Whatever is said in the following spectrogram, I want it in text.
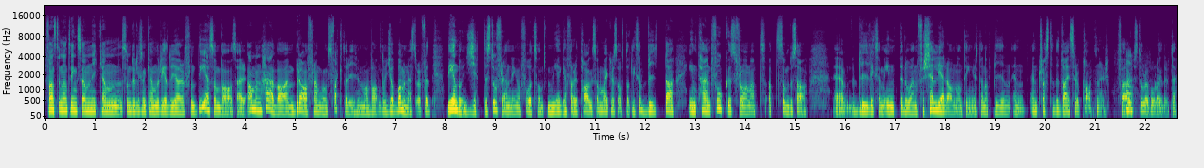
Fanns det någonting som, ni kan, som du liksom kan redogöra från det som var så här, ja men här var en bra framgångsfaktor i hur man valde att jobba med nästa år? För det är ändå en jättestor förändring att få ett sånt megaföretag som Microsoft att liksom byta internt fokus från att, att som du sa, eh, bli liksom inte då en försäljare av någonting utan att bli en, en, en trusted advisor och partner för mm. stora bolag där ute.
